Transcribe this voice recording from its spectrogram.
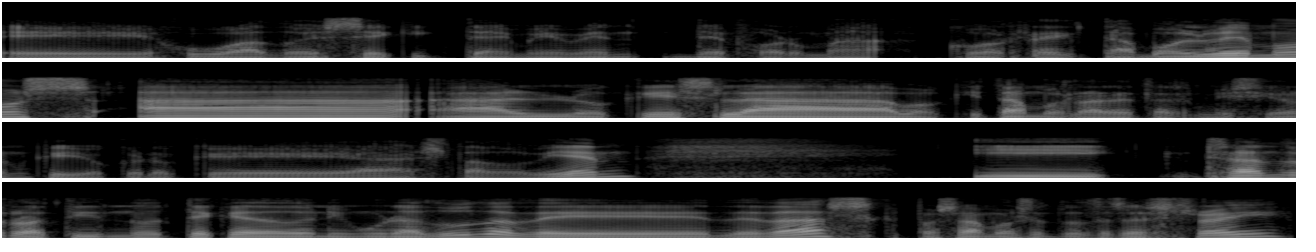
eh, jugado ese Kick Time Event de forma correcta. Volvemos a, lo que es la... Bueno, quitamos la retransmisión que yo creo que ha estado bien. Y Sandro, ¿a ti no te ha quedado ninguna duda de, de Dusk? Pasamos entonces a Stray.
